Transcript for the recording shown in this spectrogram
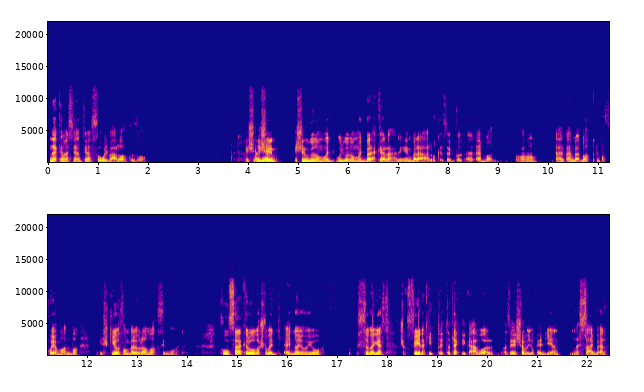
nekem ezt jelenti a szó, hogy vállalkozó. És, és, én, és én úgy gondolom, hogy, úgy gondolom, hogy bele kell állni, én beleállok ezekbe, ebbe a, a, ebbe, a, ebbe a folyamatba, és kihozom belőle a maximumot. Hú, fel kell olvasnom egy, egy nagyon jó szöveget, csak félek itt, itt a technikával, azért sem vagyok egy ilyen nagy cyber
